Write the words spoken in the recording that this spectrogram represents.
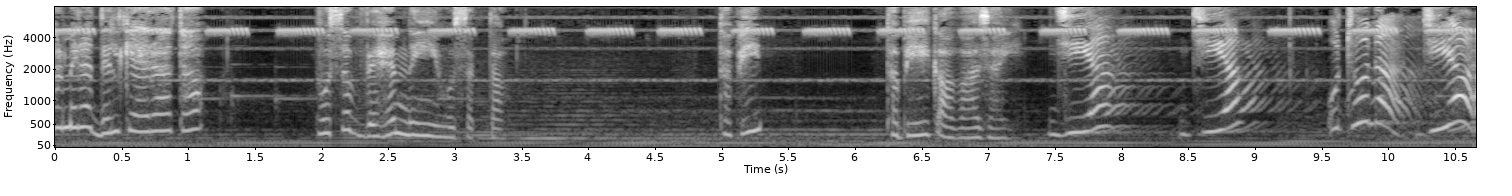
पर मेरा दिल कह रहा था वो सब वहम नहीं हो सकता। तभी तभी एक आवाज़ आई। जिया जिया उठो ना जिया।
